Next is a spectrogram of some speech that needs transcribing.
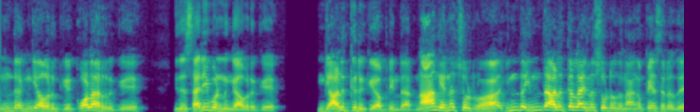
இந்த இங்கே அவருக்கு கோளாறு இருக்குது இதை சரி பண்ணுங்க அவருக்கு இங்கே அழுக்கு இருக்குது அப்படின்றார். நாங்கள் என்ன சொல்கிறோம் இந்த இந்த அழுக்கெல்லாம் என்ன சொல்கிறது நாங்கள் பேசுகிறது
